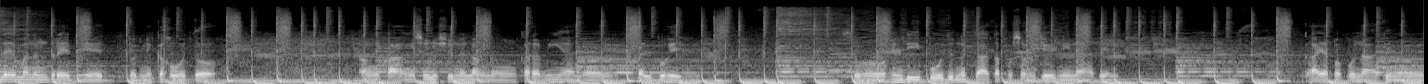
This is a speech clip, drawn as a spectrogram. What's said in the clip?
Problema ng dreadhead pag nagkakuto, ang tanging solusyon na lang ng karamihan ay kalbuhin. So, hindi po doon nagtatapos ang journey natin. Kaya pa po natin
